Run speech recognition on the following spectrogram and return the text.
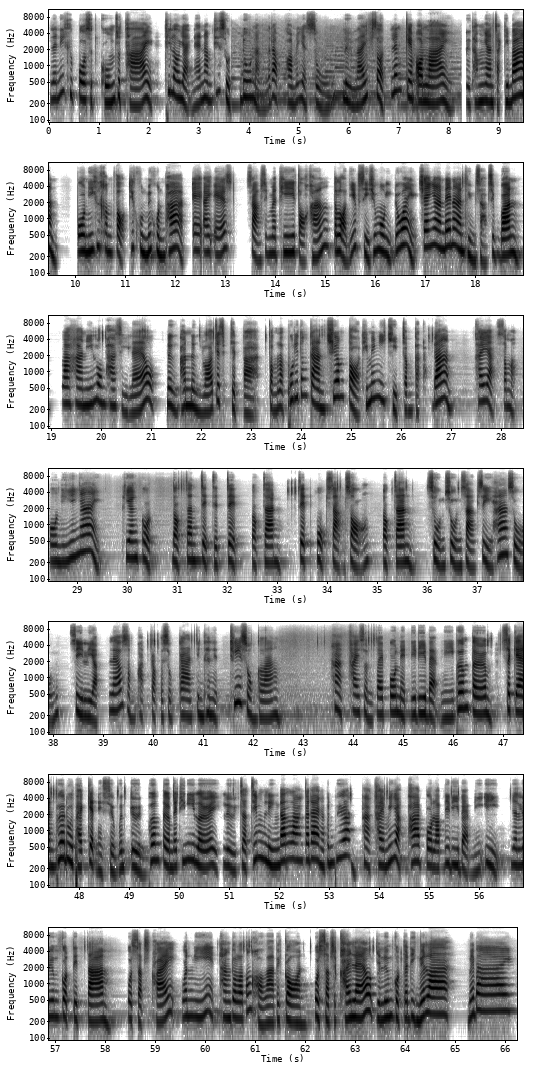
และนี่คือโปรสุดคุ้มสุดท้ายที่เราอยากแนะนำที่สุดดูหนังระดับความละเอียดสูง หรือไลฟ์สด เล่นเกมออนไลน์ หรือทำงานจากที่บ้าน โปรนี้คือคำตอบที่คุณไม่ควรพลาด AIS 30 นาทีต่อครั้งตลอด 24 ชั่วโมงอีกด้วย ใช้งานได้นานถึง 30 วัน ราคานี้รวมภาษีแล้ว 1,177 บาทสำหรับผู้ที่ต้องการเชื่อมต่อที่ไม่มีขีดจำกัดทุกด้าน ใครอยากสมัครโปรนี้ง่ายๆ เพียงกด ดอกจัน 777 ดอกจัน 7632 ดอกจัน 003450 สี่เหลี่ยมแล้วสัมผัสกับประสบการณ์อินเทอร์เน็ตที่ทรงพลัง หากใครสนใจโปรเน็ตดีๆ แบบนี้เพิ่มเติม สแกนเพื่อดูแพ็กเกจเน็ตเสริมอื่นๆ เพิ่มเติมได้ที่นี่เลย หรือจะจิ้มลิงก์ด้านล่างก็ได้นะเพื่อนๆ หากใครไม่อยากพลาดโปรลับดีๆ แบบนี้อีก อย่าลืมกดติดตาม กด subscribe วันนี้ทางตัวเราต้องขอลาไปก่อน กด subscribe แล้วอย่าลืมกดกระดิ่งด้วยล่ะบ๊ายบาย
